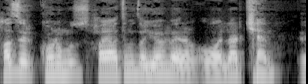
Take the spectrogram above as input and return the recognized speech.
Hazır konumuz hayatımıza yön veren olaylarken e,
